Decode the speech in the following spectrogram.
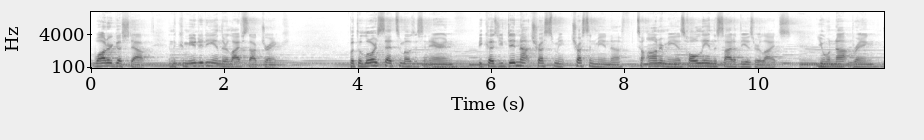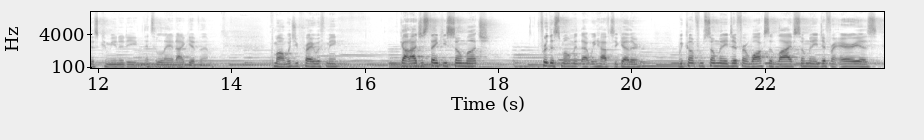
Water gushed out, and the community and their livestock drank. But the Lord said to Moses and Aaron, Because you did not trust me, trust in me enough to honor me as holy in the sight of the Israelites, you will not bring this community into the land I give them. Come on, would you pray with me? God, I just thank you so much for this moment that we have together. We come from so many different walks of life, so many different areas.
